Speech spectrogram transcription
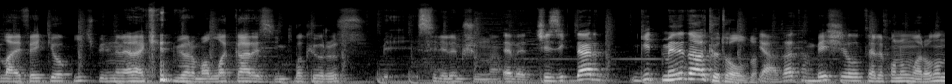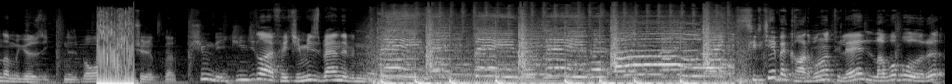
life hack yok. Hiçbirini merak etmiyorum Allah kahretsin. Bakıyoruz. Bir silelim şununla. Evet çizikler gitmedi daha kötü oldu. Ya zaten 5 liralık telefonum var. Onun da mı göz diktiniz be o çocuklar. Şimdi ikinci life hack'imiz ben de bilmiyorum. baby, baby, baby, oh, like Sirke ve karbonat ile lavaboları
